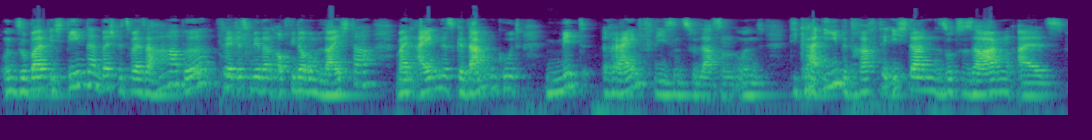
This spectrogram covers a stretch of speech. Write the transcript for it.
Und sobald ich den dann beispielsweise habe, fällt es mir dann auch wiederum leichter, mein eigenes Gedankengut mit reinfließen zu lassen. Und die KI betrachte ich dann sozusagen als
